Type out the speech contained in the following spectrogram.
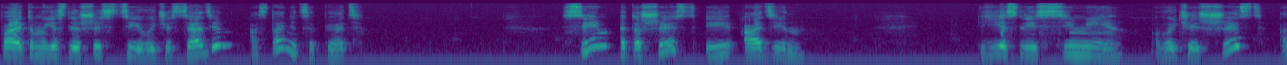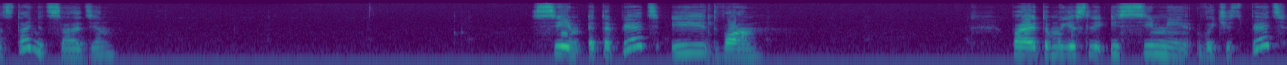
Поэтому, если из 6 вычесть 1, останется 5. 7 это 6 и 1. Если из 7 вычесть 6, останется 1. 7 это 5 и 2. Поэтому если из 7 вычесть 5,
